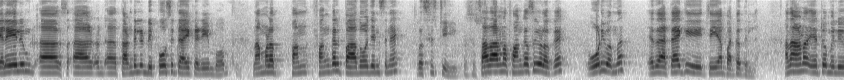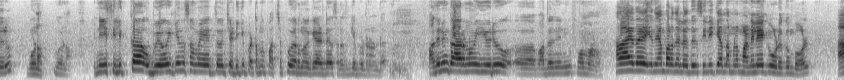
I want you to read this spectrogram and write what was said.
ഇലയിലും തണ്ടിലും ഡിപ്പോസിറ്റ് ആയി കഴിയുമ്പോൾ നമ്മളെ ഫംഗൽ പാതോജൻസിനെ റെസിസ്റ്റ് ചെയ്യും. സാധാരണ ഫംഗസുകളൊക്കെ ഓടി വന്ന് ഇത് അറ്റാക്ക് ചെയ്യാൻ പറ്റത്തില്ല. അതാണ് ഏറ്റവും വലിയൊരു ഗുണം. ഗുണം. പിന്നെ ഈ സിലിക്ക ഉപയോഗിക്കുന്ന സമയത്ത് ചെടിക്ക് പെട്ടെന്ന് പച്ചപ്പ് കയറുന്നൊക്കെ ആയിട്ട് ശ്രദ്ധിക്കപ്പെട്ടിട്ടുണ്ട്. അതിനും കാരണം ഈ ഒരു പദ്ധതി ഫോമാണോ. അതായത് ഞാൻ പറഞ്ഞല്ലോ ഇത് സിലിക്ക നമ്മൾ മണ്ണിലേക്ക് കൊടുക്കുമ്പോൾ ആ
